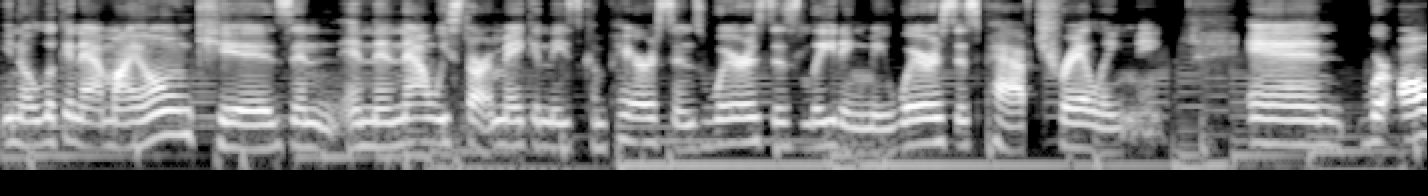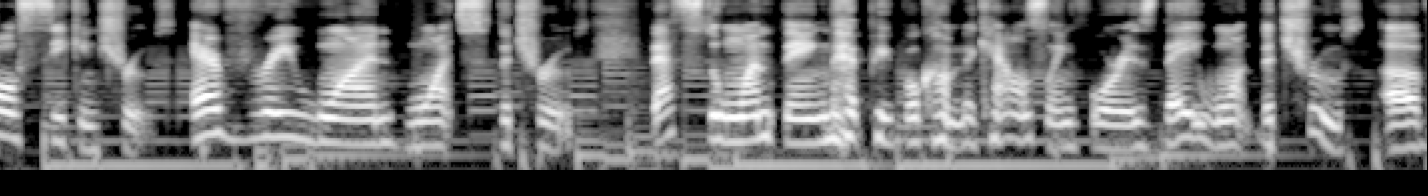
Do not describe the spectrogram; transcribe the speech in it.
you know looking at my own kids and and then now we start making these comparisons. Where is this leading me? Where is this path trailing me? And we're all seeking truth. Everyone wants the truth. That's the one thing that people come to counseling for is they want the truth of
